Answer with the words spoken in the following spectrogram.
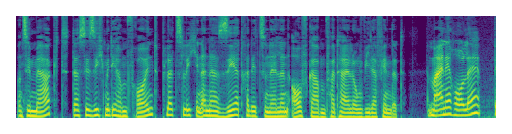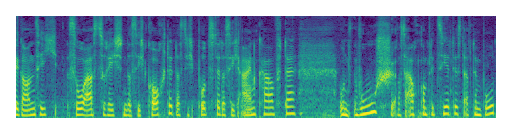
und sie merkt, dass sie sich mit ihrem Freund plötzlich in einer sehr traditionellen Aufgabenverteilung wiederfindet. Meine Rolle begann sich so auszurichten, dass ich kochte, dass ich putzte, dass ich einkaufte und wusch, was auch kompliziert ist auf dem Boot.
